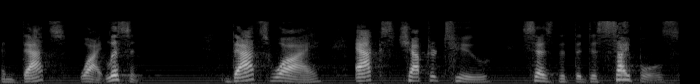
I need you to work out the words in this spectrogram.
And that's why, listen, that's why Acts chapter 2 says that the disciples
